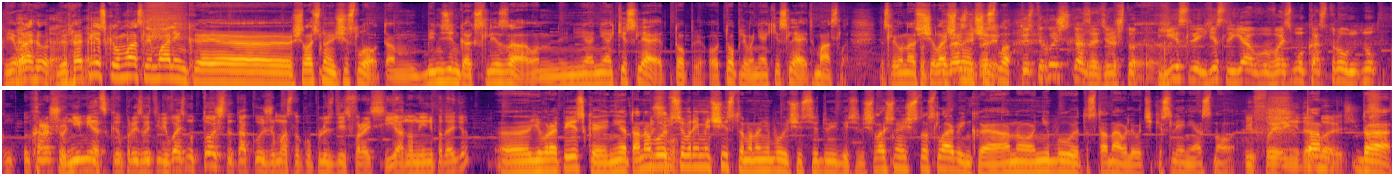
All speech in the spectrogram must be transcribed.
В, евро- в европейском масле маленькое э, щелочное число. Там бензин как слеза. Он не, не окисляет топливо. Топливо не окисляет масло. Если у нас щелочное Подожди, подожди. число... То есть ты хочешь сказать, что если, если я возьму Костров, ну, хорошо, немецкое производитель, возьму точно такое же масло, куплю здесь в России, оно мне не подойдет? Э, европейское, нет, оно Почему? будет все время чистым, оно не будет чистить двигатель. Щелочное число слабенькое, оно не будет останавливать окисление основы. И ферри не Там, добавишь. да,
